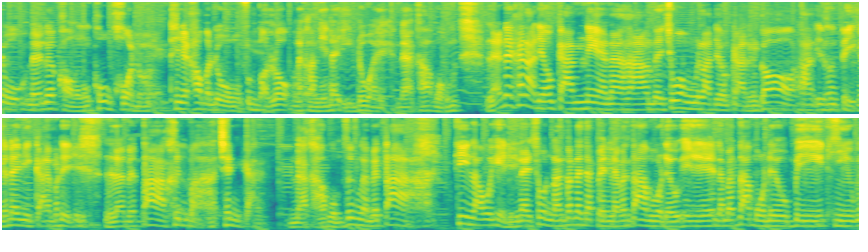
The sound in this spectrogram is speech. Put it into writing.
จุในเรื่องของผู้คนที่จะเข้ามาดูฟุตบอลโลกในครั้งนี้ได้อีกด้วยนะครับผมและในขณะเดียวกันเนี่ยนะฮะในช่วงเวลาเดียวกันก็ทางอินโนเซนติก็ได้มีการผลิตลาเบต้าขึ้นมาเช่นกันนะครับผมซึ่งลาเบต้าที่เราเห็นในช่วงนั้นก็น่าจะเป็นแลาเบต้าโมเดล A ลาเบต้าโมเดล B TV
